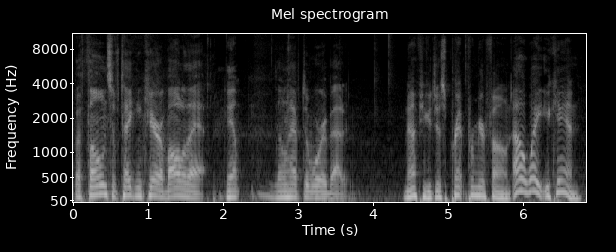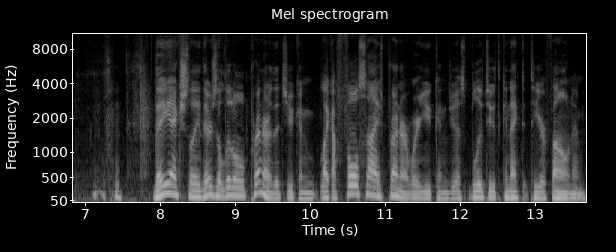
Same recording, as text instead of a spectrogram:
But phones have taken care of all of that. Yep. Don't have to worry about it. Now, if you could just print from your phone. Oh, wait, you can. They actually, there's a little printer that you can, like a full size printer where you can just Bluetooth connect it to your phone and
